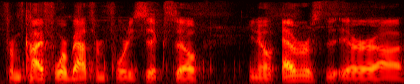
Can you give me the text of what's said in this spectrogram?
from Kai Forbath from 46. So, you know, Everest or uh,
